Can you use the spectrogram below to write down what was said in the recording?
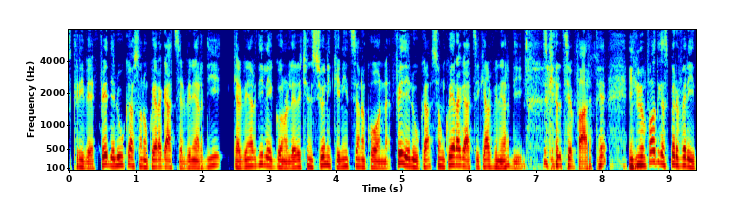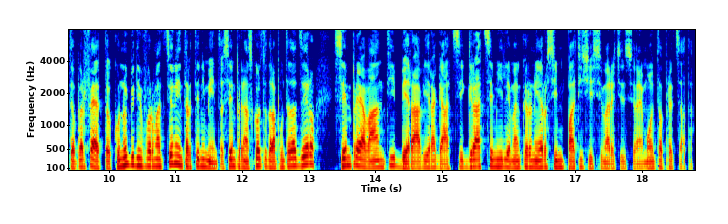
Scrive Fede Luca sono quei ragazzi al venerdì che al venerdì leggono le recensioni che iniziano con Fede Luca sono quei ragazzi che al venerdì, scherzi a parte, il mio podcast preferito, perfetto, connubio di informazione e intrattenimento, sempre in ascolto dalla puntata zero, sempre avanti, bravi ragazzi, grazie mille Mancro Nero, simpaticissima recensione, molto apprezzata.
